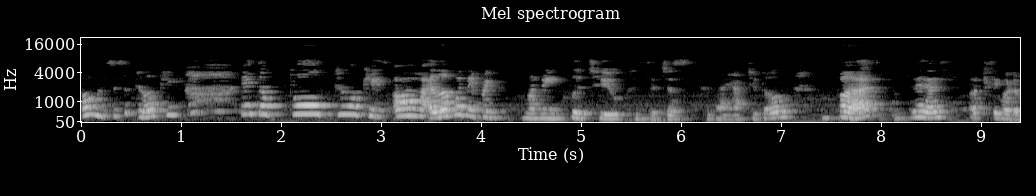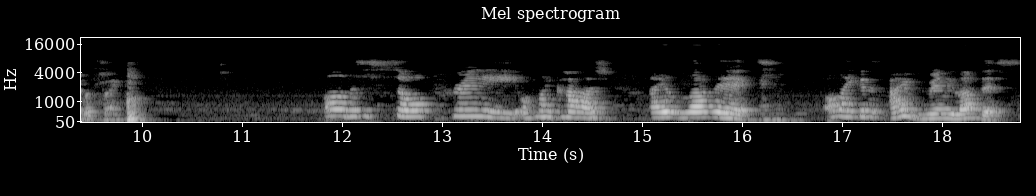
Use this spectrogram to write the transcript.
Oh, is this a pillowcase? it's a full pillowcase. Oh, I love when they bring when they include two because it just because I have two pillows. But this, let's see what it looks like. Oh, this is so pretty. Oh my gosh, I love it. Oh my goodness, I really love this.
